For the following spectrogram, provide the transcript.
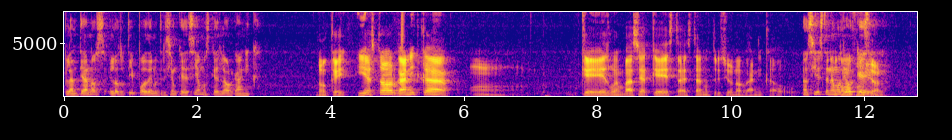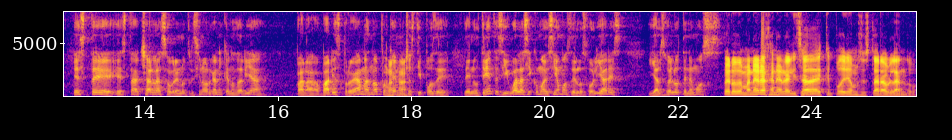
plantearnos el otro tipo de nutrición que decíamos, que es la orgánica. Ok, y esta orgánica... Mm, qué es o en base a qué está esta nutrición orgánica? O, Así es, tenemos yo que este, esta charla sobre nutrición orgánica nos daría para varios programas, ¿no? Porque hay muchos tipos de, nutrientes. Igual así como decíamos de los foliares y al suelo tenemos... Pero de manera generalizada, ¿de qué podríamos estar hablando?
